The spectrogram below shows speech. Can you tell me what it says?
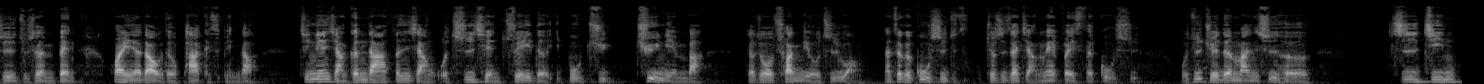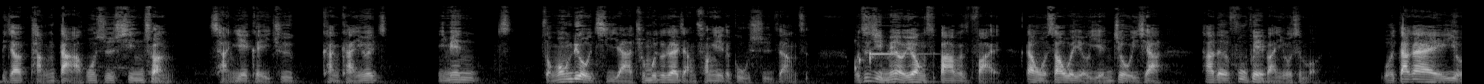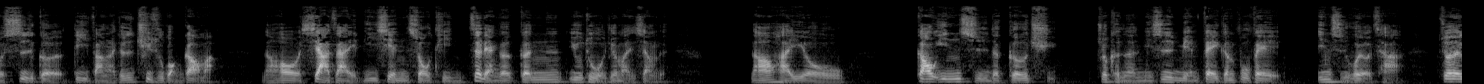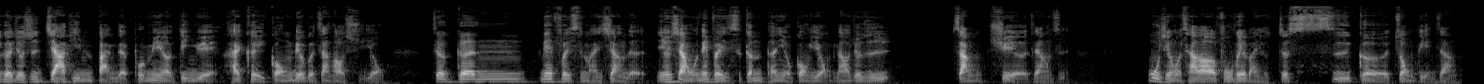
是主持人 Ben，欢迎来到我的 Podcast 频道。今天想跟大家分享我之前追的一部剧，去年吧，叫做《串流之王》。那这个故事就是在讲 Netflix 的故事，我就觉得蛮适合资金比较庞大或是新创产业可以去看看，因为里面总共六集啊，全部都在讲创业的故事这样子。我自己没有用 Spotify，但我稍微有研究一下它的付费版有什么。我大概有四个地方啊，就是去除广告嘛，然后下载离线收听，这两个跟 YouTube 我觉得蛮像的，然后还有高音质的歌曲，就可能你是免费跟付费音质会有差。最后一个就是家庭版的 Premiere 订阅，还可以供六个账号使用，这跟 Netflix 蛮像的，因为像我 Netflix 跟朋友共用，然后就是账 share 这样子。目前我查到的付费版有这四个重点，这样。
